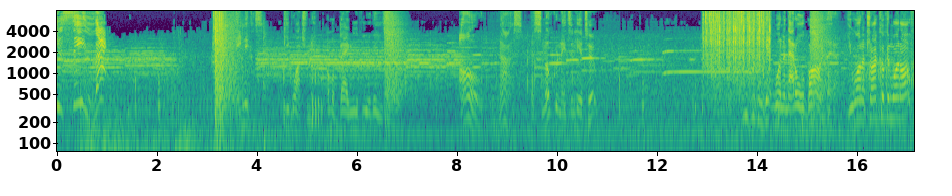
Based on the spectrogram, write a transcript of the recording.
You see that? Hey, Nichols, keep watch for me. I'm gonna bag me a few of these. Oh, nice. There's smoke grenades in here, too. See if you can get one in that old barn there. You wanna try cooking one off?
